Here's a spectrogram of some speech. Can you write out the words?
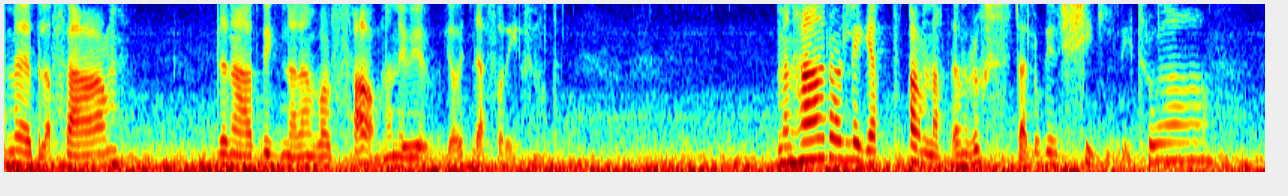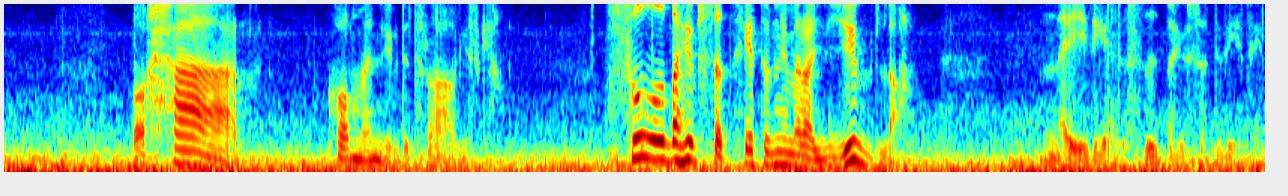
möbelaffären, den här byggnaden, var fan den är, jag vet inte ens vad det är för något. Men här har det legat annat än rustad. Det låg en chili tror jag. Och här kommer nu det tragiska. Sibahuset heter numera Jula. Nej, det heter Sibahuset, det vet vi.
